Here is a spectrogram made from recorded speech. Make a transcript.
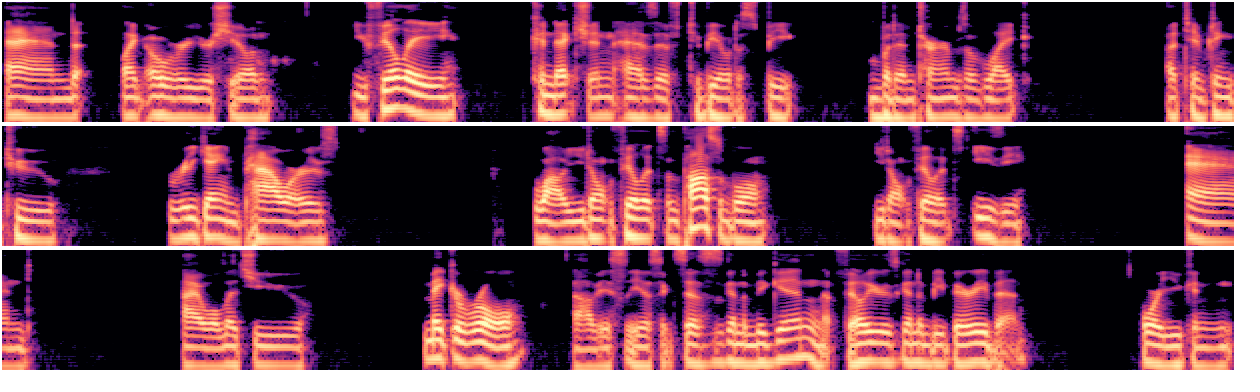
and like over your shield. You feel a connection as if to be able to speak, but in terms of like attempting to regain powers while you don't feel it's impossible, you don't feel it's easy. And I will let you make a roll. Obviously, a success is going to be good, and a failure is going to be very bad. Or you can,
